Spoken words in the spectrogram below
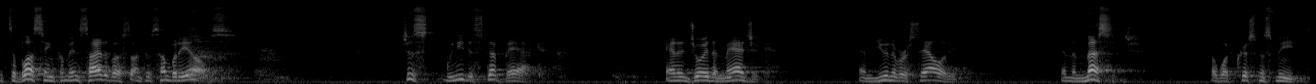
It's a blessing from inside of us onto somebody else. Just, we need to step back and enjoy the magic and universality and the message of what Christmas means.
